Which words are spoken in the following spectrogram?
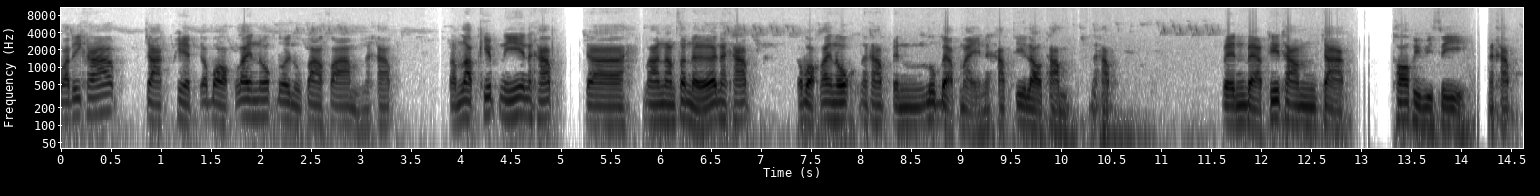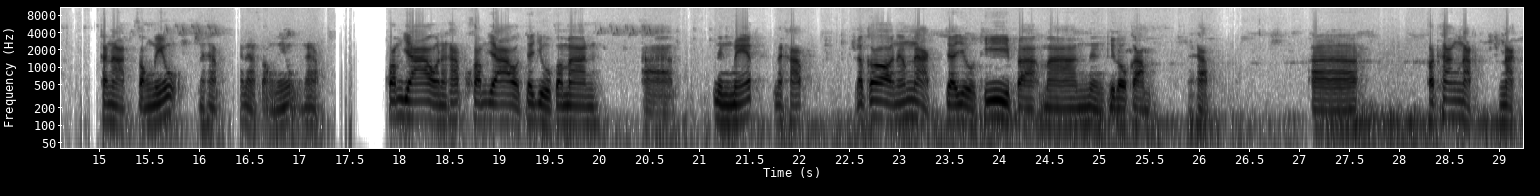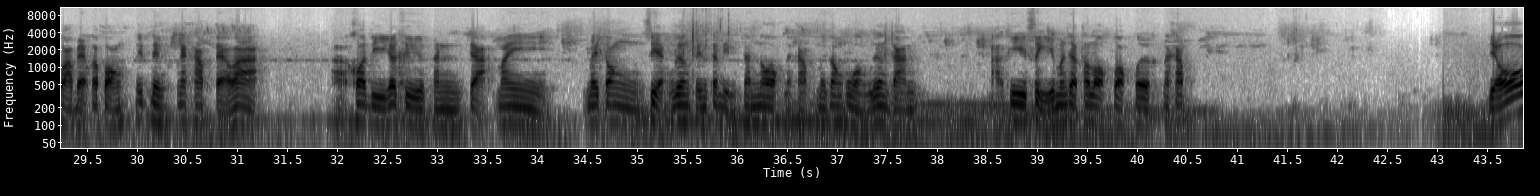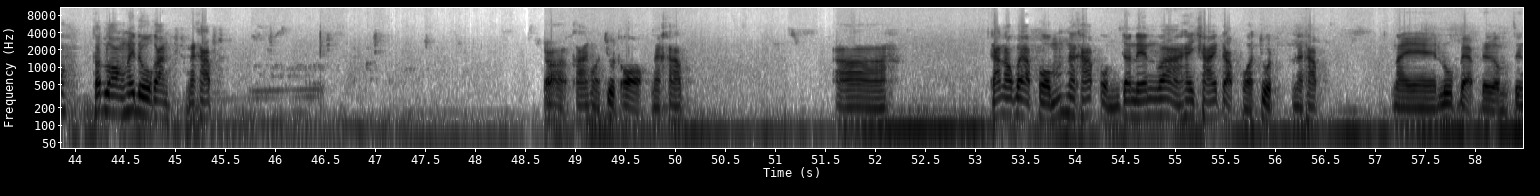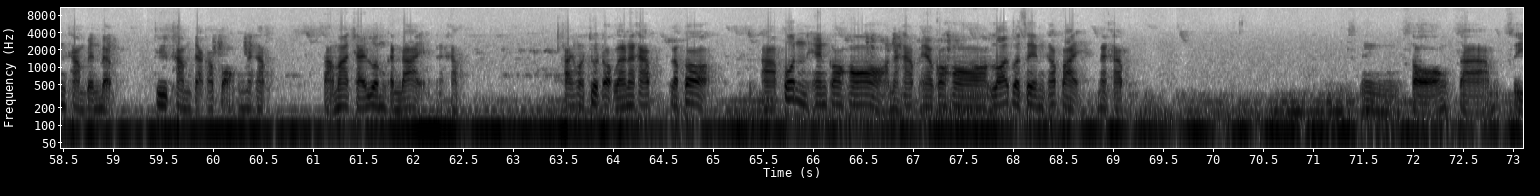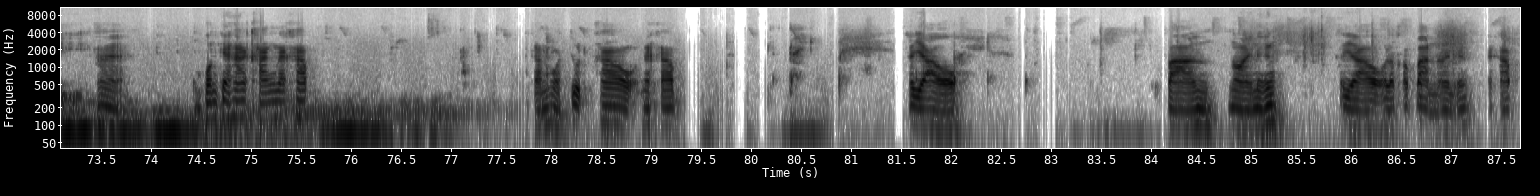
สวัสดีครับ จากเพจกระบอกไล่นกโดยหนูปลาฟาร์มนะครับสำหรับคลิปนี้นะครับ จะมานำเสนอนะครับ กระบอกไล่นกนะครับ เป็นรูปแบบใหม่นะครับที่เราทำนะครับ เป็นแบบที่ทำจากท่อ PVC นะครับ ขนาด 2 นิ้วนะครับ ขนาด 2 นิ้วนะครับ ความยาวนะครับ ความยาวจะอยู่ประมาณอ่า1เมตรนะครับ แล้วก็น้ำหนักจะอยู่ที่ประมาณ 1กิโลกรัมนะครับอ่า ค่อนข้างหนักหนักกว่าแบบกระป๋องนิดนึงนะครับ แต่ว่าข้อดีก็คือมันจะไม่ไม่ต้องเสี่ยงเรื่องเป็นสนิมด้านนอกนะครับ ไม่ต้องห่วงเรื่องการที่สีมันจะถลอกปอกเปิกนะครับ เดี๋ยวทดลองให้ดูกันนะครับ ก็คลายหัวจุดออกนะครับการออกแบบผมนะครับ ผมจะเน้นว่าให้ใช้กับหัวจุดนะครับ ในรูปแบบเดิม ซึ่งทำเป็นแบบที่ทำจากกระป๋องนะครับ สามารถใช้ร่วมกันได้นะครับคลายหัวจุดออกแล้วนะครับ แล้วก็พ่นแอลกอฮอล์นะครับ แอลกอฮอล์ร้อยเปอร์เซ็นเข้าไปนะครับหนึ่งสองสามสี่ห้าผมพ่นแค่ห้าครั้งนะครับกันหัวจุดเข้านะครับเขยาวปานหน่อยหนึ่ง เขยาวแล้วก็ปั่นหน่อยนึงนะครับ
